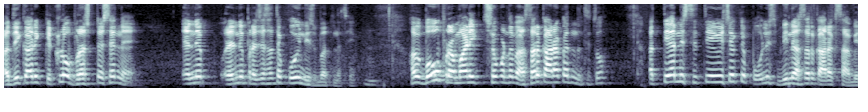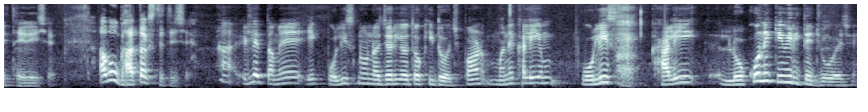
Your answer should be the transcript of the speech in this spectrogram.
અધિકારી કેટલો ભ્રષ્ટ છે ને એને એની પ્રજા સાથે કોઈ નિસ્બત નથી. હવે બહુ પ્રમાણિક છો, પણ તમે અસરકારક જ નથી તો. અત્યારની સ્થિતિ એવી છે કે પોલીસ બિનઅસરકારક સાબિત થઈ રહી છે. આ બહુ ઘાતક સ્થિતિ છે. હા, એટલે તમે એક પોલીસનો નજરિયો તો કીધો જ, પણ મને ખાલી એમ પોલીસ ખાલી લોકોને કેવી રીતે જુએ છે?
